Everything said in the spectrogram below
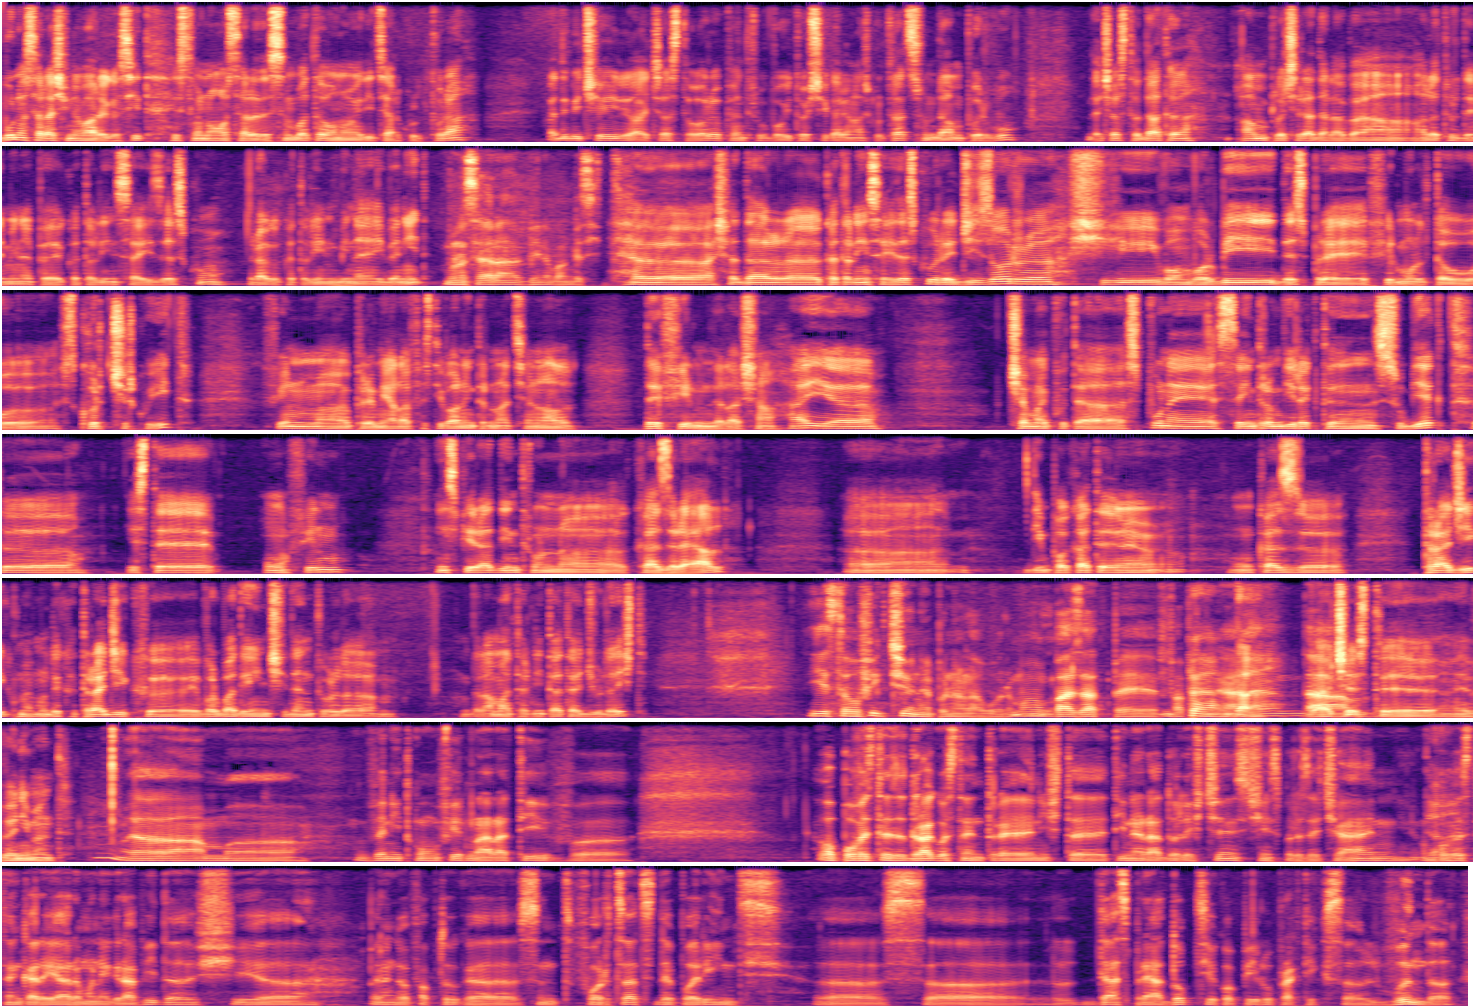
Bună seara și bine v-am regăsit. Este o nouă seară de sâmbătă, o nouă ediție al Cultura. Ca de obicei, la această oră, pentru voi toți cei care ne ascultați, sunt Dan Pârvu. De această dată am plăcerea de a-l avea alături de mine pe Cătălin Saizescu. Dragă Cătălin, bine ai venit! Bună seara, bine v-am găsit! Uh, așadar, Cătălin Saizescu, regizor uh, și vom vorbi despre filmul tău uh, Scurt Circuit, film premiat la Festivalul Internațional de Film de la Shanghai ce mai putea spune, să intrăm direct în subiect. Uh, este un film inspirat dintr-un uh, caz real. Uh, din păcate, un caz tragic, mai mult decât tragic, e vorba de incidentul de la maternitatea Giulești. Este o ficțiune până la urmă, bazat pe fapte pe, da, da, pe acest am, eveniment. Am venit cu un fir narrativ, uh, o poveste de dragoste între niște tineri adolescenți, 15 ani, o da. poveste în care ea rămâne gravidă și uh, pe lângă faptul că sunt forțați de părinți uh, să dea spre adopție copilul, practic să îl vândă,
